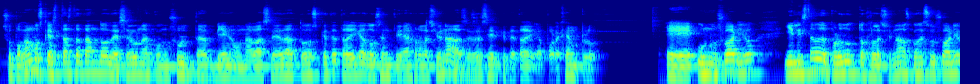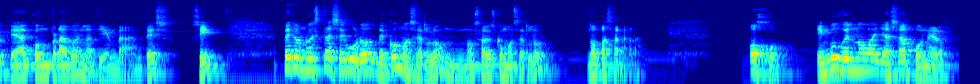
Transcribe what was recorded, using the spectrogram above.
supongamos que estás tratando de hacer una consulta bien a una base de datos que te traiga dos entidades relacionadas, es decir, que te traiga, por ejemplo, eh, un usuario y el listado de productos relacionados con ese usuario que ha comprado en la tienda antes, ¿sí? Pero no estás seguro de cómo hacerlo, no sabes cómo hacerlo, no pasa nada. Ojo, en Google no vayas a poner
